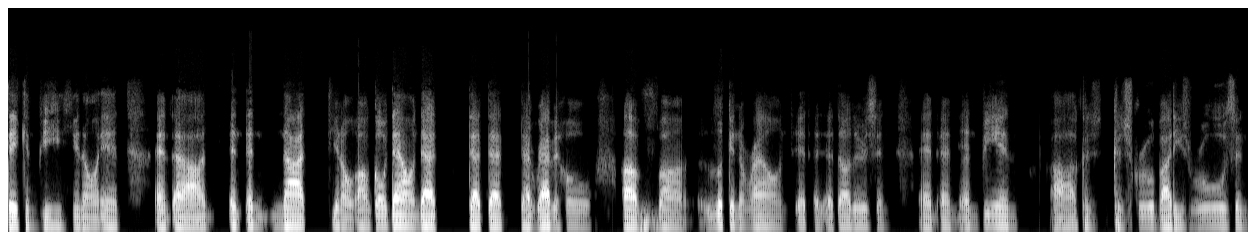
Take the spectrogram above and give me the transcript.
they can be you know and and uh and and not you know uh, go down that that that that rabbit hole of uh, looking around at, at others and and and and being uh, conscried by these rules and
